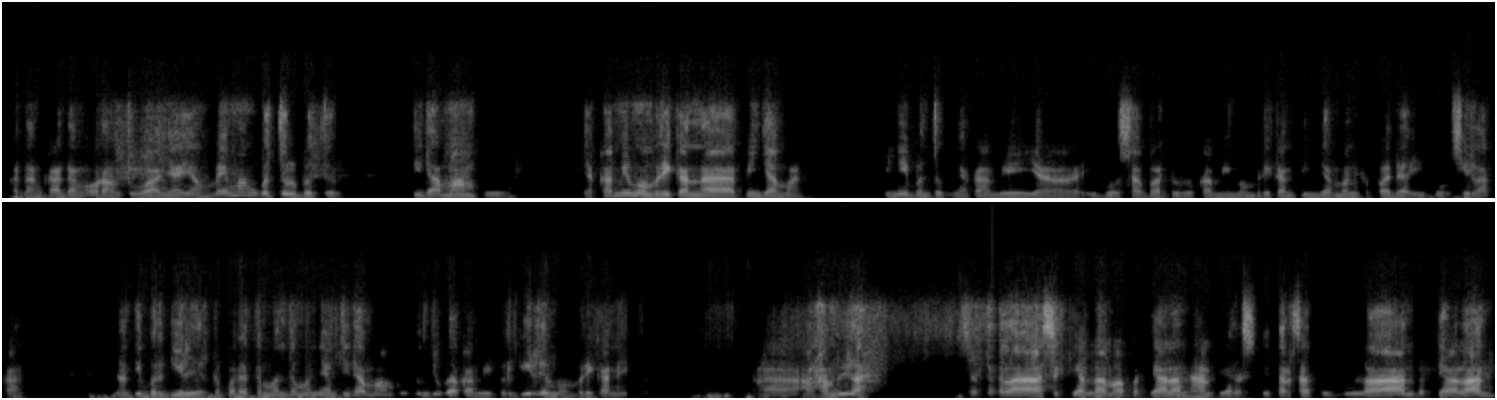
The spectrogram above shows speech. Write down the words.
Kadang-kadang orang tuanya yang memang betul-betul tidak mampu, ya kami memberikan uh, pinjaman. Ini bentuknya kami ya Ibu sabar dulu kami memberikan pinjaman kepada Ibu silakan nanti bergilir kepada teman-teman yang tidak mampu pun juga kami bergilir memberikan itu. Ah, alhamdulillah. Setelah sekian lama berjalan hampir sekitar satu bulan berjalan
